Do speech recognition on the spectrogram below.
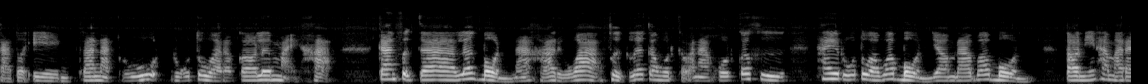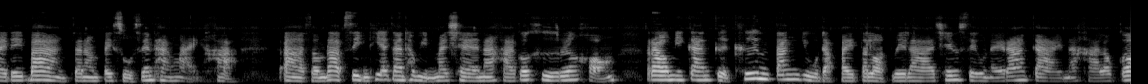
กาสตัวเองตระหนักรู้รู้ตัวแล้วก็เริ่มใหม่ค่ะ การฝึกจะเลิกบ่นนะคะ หรือว่าฝึกเลิกกังวลกับอนาคตก็คือ ให้รู้ตัวว่าบ่นยอมรับว่าบ่นตอนนี้ทำอะไรได้บ้าง จะนำไปสู่เส้นทางใหม่ค่ะ สำหรับสิ่งที่อาจารย์ทวินมาแชร์นะคะ ก็คือเรื่องของเรามีการเกิดขึ้นตั้งอยู่ดับไปตลอดเวลา เช่นเซลล์ในร่างกายนะคะ แล้วก็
